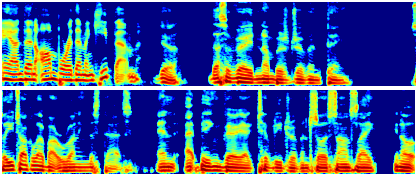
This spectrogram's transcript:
and then onboard them and keep them? Yeah. That's a very numbers driven thing. So you talk a lot about running the stats and at being very activity driven. So it sounds like you know,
